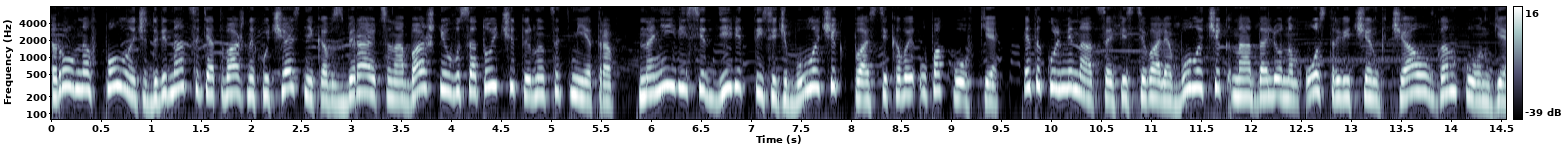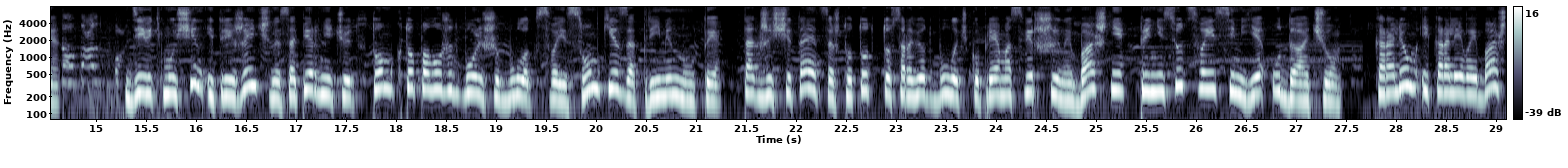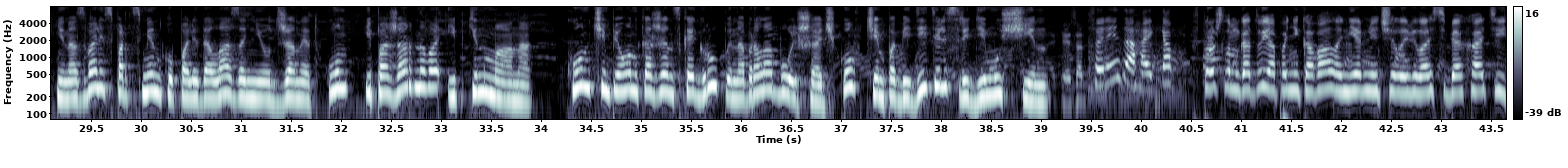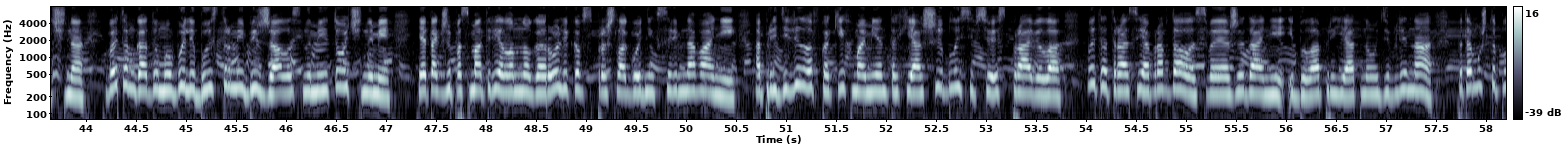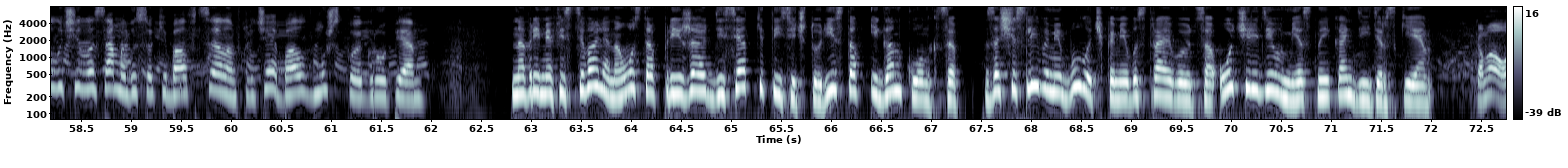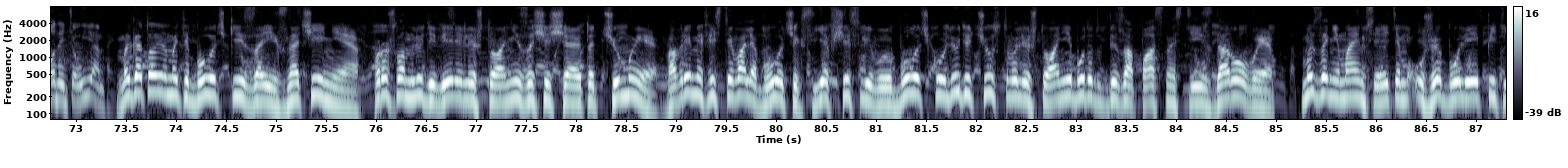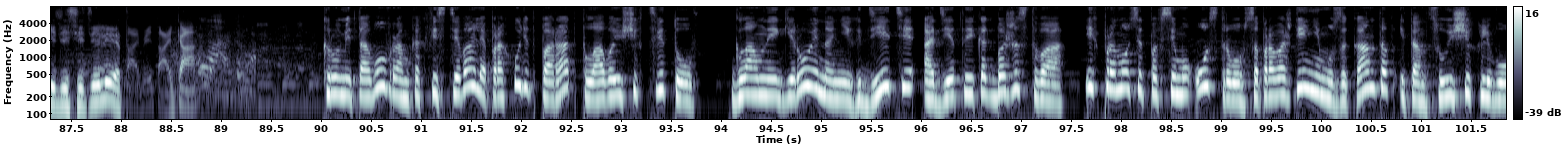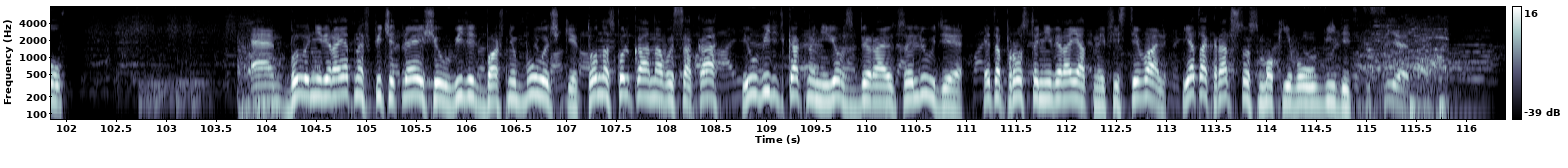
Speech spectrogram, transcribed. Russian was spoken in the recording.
Ровно в полночь 12 отважных участников взбираются на башню высотой 14 метров. На ней висит 9 тысяч булочек в пластиковой упаковке. Это кульминация фестиваля булочек на отдаленном острове Ченгчао в Гонконге. Девять мужчин и три женщины соперничают в том, кто положит больше булок в свои сумки за три минуты. Также считается, что тот, кто сорвет булочку прямо с вершины башни, принесет своей семье удачу. Королем и королевой башни назвали спортсменку по ледолазанию Джанет Кун и пожарного Ипкин Мана. Кун, чемпионка женской группы, набрала больше очков, чем победитель среди мужчин. В прошлом году я паниковала, нервничала и вела себя хаотично. В этом году мы были быстрыми, безжалостными и точными. Я также посмотрела много роликов с прошлогодних соревнований, определила, в каких моментах я ошиблась и все исправила. В этот раз я оправдала свои ожидания и была приятно удивлена, потому что получила самый высокий балл в целом, включая балл в мужской группе. На время фестиваля на остров приезжают десятки тысяч туристов и гонконгцев. За счастливыми булочками выстраиваются очереди в местные кондитерские. Мы готовим эти булочки из-за их значения. В прошлом люди верили, что они защищают от чумы. Во время фестиваля булочек, съев счастливую булочку, люди чувствовали, что они будут в безопасности и здоровые. Мы занимаемся этим уже более 50 лет. Кроме того, в рамках фестиваля проходит парад плавающих цветов. Главные герои на них – дети, одетые как божества. Их проносят по всему острову в сопровождении музыкантов и танцующих львов. Было невероятно впечатляюще увидеть башню булочки, то, насколько она высока, и увидеть, как на нее взбираются люди. Это просто невероятный фестиваль. Я так рад, что смог его увидеть.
